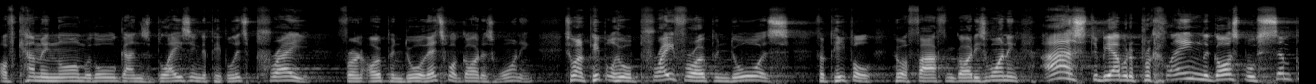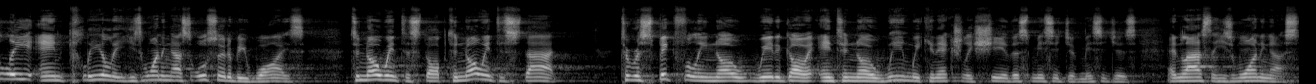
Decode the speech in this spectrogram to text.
of coming on with all guns blazing to people. Let's pray for an open door. That's what God is wanting. He's wanting people who will pray for open doors for people who are far from God. He's wanting us to be able to proclaim the gospel simply and clearly. He's wanting us also to be wise, to know when to stop, to know when to start, to respectfully know where to go and to know when we can actually share this message of messages. And lastly, he's wanting us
